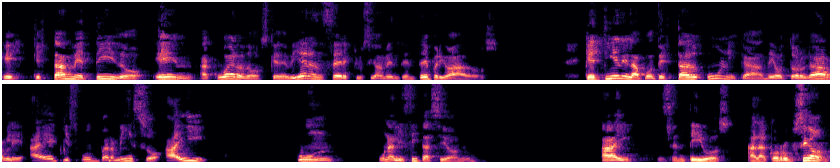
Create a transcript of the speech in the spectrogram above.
que, está metido en acuerdos que debieran ser exclusivamente entre privados, que tiene la potestad única de otorgarle a X un permiso, ahí un, una licitación, hay incentivos a la corrupción.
